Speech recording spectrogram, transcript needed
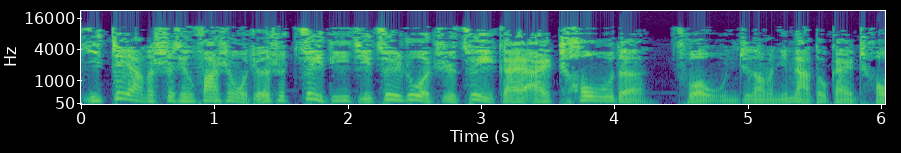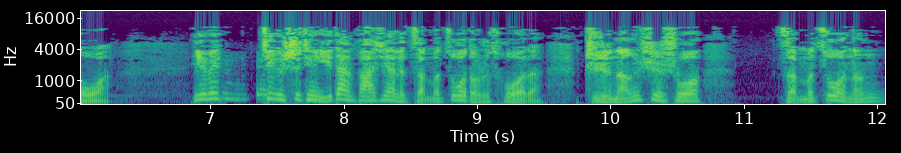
以这样的事情发生，我觉得是最低级、最弱智、最该挨抽的错误，你知道吗？你们俩都该抽啊！因为这个事情一旦发现了，怎么做都是错的，只能是说怎么做能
